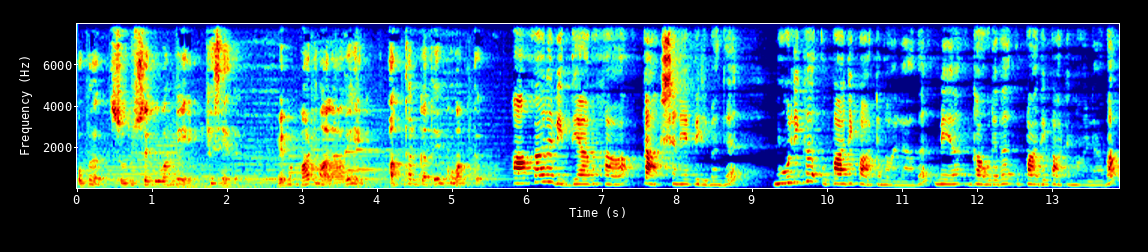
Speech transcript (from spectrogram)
ඔබ සුදුස්සෙකු වන්නේ කෙසේද? මෙම පාඨමාලාවේ අන්තර්ගතය කුමක්ද? ආහාර විද්‍යාව හා තාක්ෂණය පිළිබඳ මූලික උපාධි පාඨමාලාව මෙය ගෞරව උපාධි පාඨමාලාවක්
